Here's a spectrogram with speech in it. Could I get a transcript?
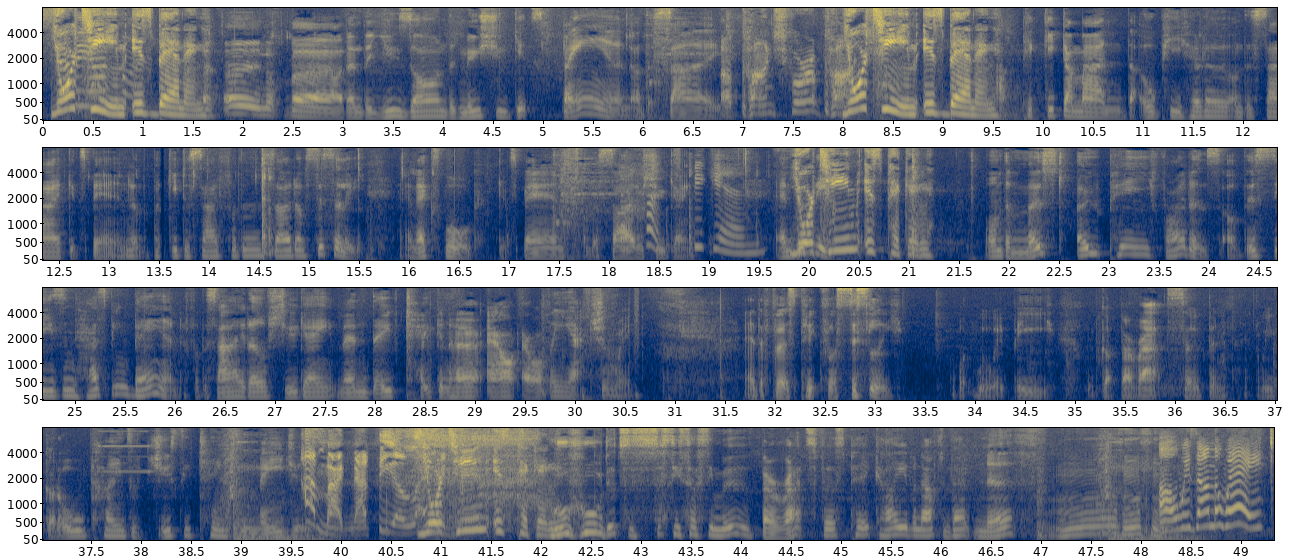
Your team is banning. Oh, not bad. And the Yu Zhong, the Mushu gets banned on the side. A punch for a punch. Your team is banning. Pikitaman, the OP hero on the side, gets banned on the Pakita side for the side of Sicily. And Xborg gets banned on the side of Hunt Xu Gang. begins. And Your Ruby, team is picking. One of the most OP fighters of this season, has been banned for the side of Xu Gang, and they've taken her out of the action ring. And the first pick for Sicily, what will it be? We've got Barats open, and we've got all kinds of juicy tanky mages. I might not feel like Your team is picking. Woohoo, that's a sussy sussy move. Barat's first pick, how even after that nerf? Mm-hmm. Always on the way.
